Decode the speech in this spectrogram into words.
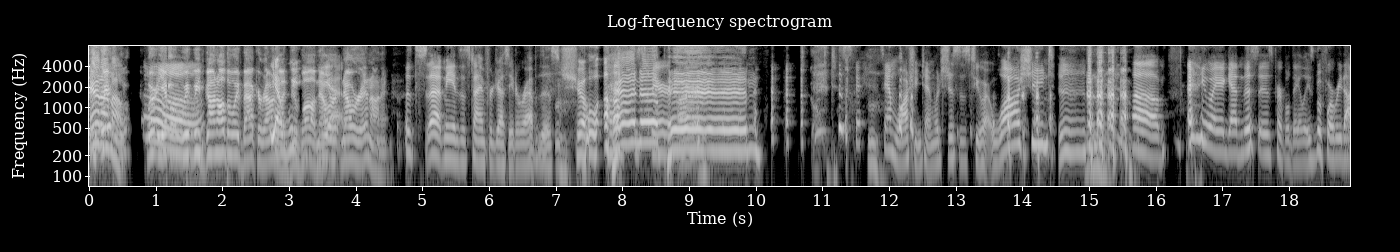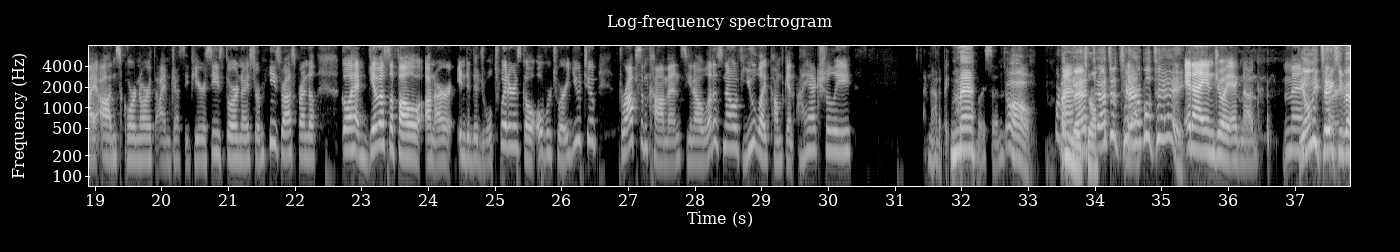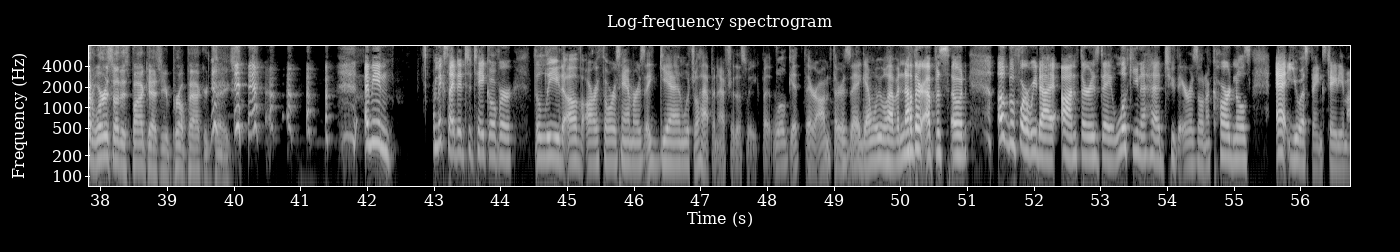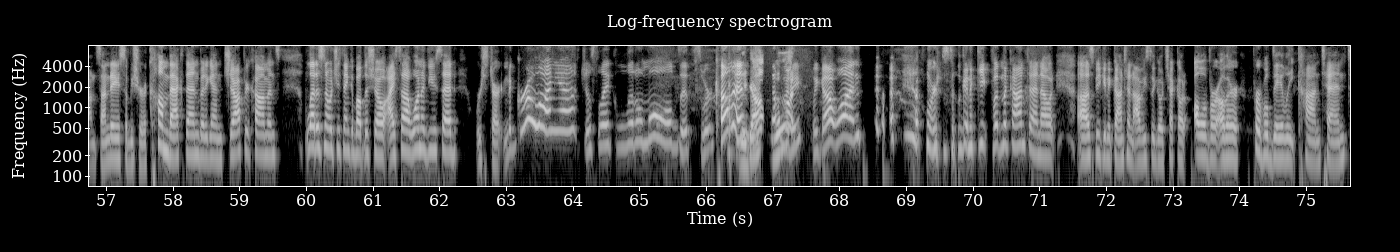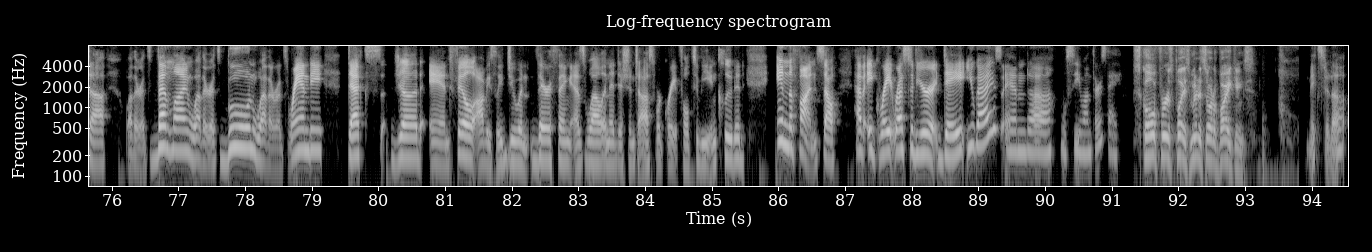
I'm out. We're, yeah, we, Oh. we've gone all the way back around Yeah, on we- Duval. Now yeah. we're now we're in on it. That's, that means it's time for Jesse to wrap this show up. And Spare a part. pin. Just say- Sam Washington, which just is too hard. Washington. um. Anyway, again, this is Purple Dailies. Before we die on SKOR North, I'm Jesse Pierce. He's Thor Nystrom. He's Ross Brendel. Go ahead, give us a follow on our individual Twitters. Go over to our YouTube. Drop some comments. You know, let us know if you like pumpkin. I actually, I'm not a big pumpkin Meh. person, Oh, what a I'm bad, that's a terrible take. and I enjoy eggnog. Meh. The only takes Sorry. you've had worse on this podcast are your pro Packer takes. I mean, I'm excited to take over the lead of our Thor's Hammers again, which will happen after this week, but we'll get there on Thursday again. We will have another episode of Before We Die on Thursday, looking ahead to the Arizona Cardinals at US Bank Stadium on Sunday. So be sure to come back then. But again, drop your comments. Let us know what you think about the show. I saw one of you said, we're starting to grow on you, just like little molds. It's we're coming. We got Somebody. We got one. we're still gonna keep putting the content out. Uh, speaking of content, obviously go check out all of our other Purple Daily content, uh, whether it's Ventline, whether it's Boone, whether it's Randy, Dex, Judd, and Phil, obviously doing their thing as well. In addition to us, we're grateful to be included in the fun. So have a great rest of your day, you guys, and uh, we'll see you on Thursday. Skol first place, Minnesota Vikings. Mixed it up.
